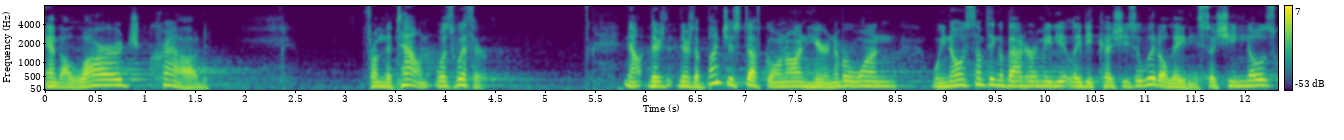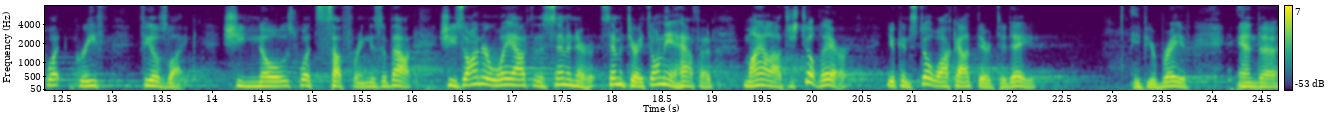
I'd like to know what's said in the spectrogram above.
And a large crowd from the town was with her. Now, there's, there's a bunch of stuff going on here. Number one, we know something about her immediately because she's a widow lady, so she knows what grief feels like. She knows what suffering is about. She's on her way out to the cemetery. cemetery. It's only a half a mile out. They're still there. You can still walk out there today if you're brave. And uh,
